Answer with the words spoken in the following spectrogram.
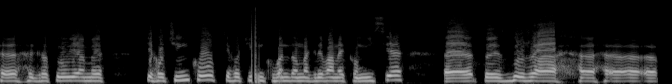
e, gratulujemy Ciechocinku. W Ciechocinku będą nagrywane komisje. E, To jest duża, e, e, e,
